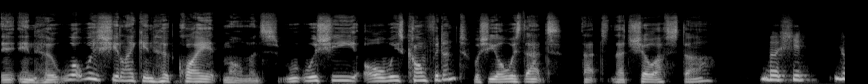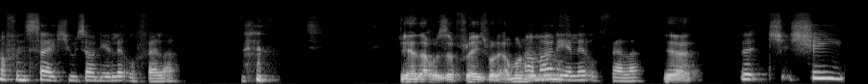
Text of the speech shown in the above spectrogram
in her. What was she like in her quiet moments? Was she always confident? Was she always that that that show off star? Well, she'd often say she was only a little fella. Yeah, that was a phrase. Wasn't it? I'm only, I'm a only little- a little fella. Yeah. But she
